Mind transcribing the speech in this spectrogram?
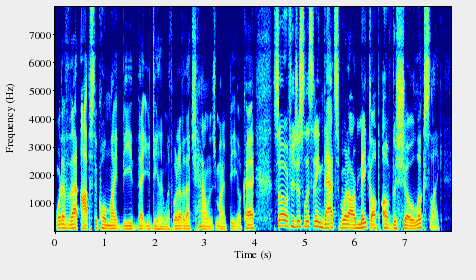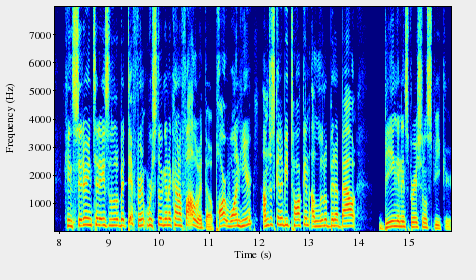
whatever that obstacle might be that you're dealing with, whatever that challenge might be, okay? So if you're just listening, that's what our makeup of the show looks like. Considering today's a little bit different, we're still gonna kind of follow it though. Part one here, I'm just gonna be talking a little bit about being an inspirational speaker,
